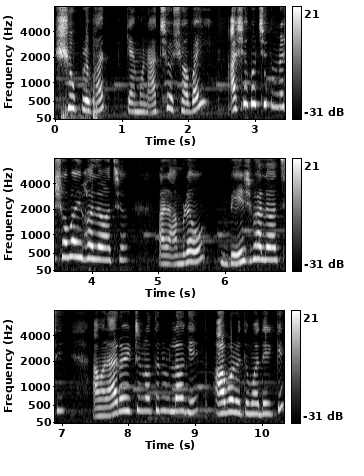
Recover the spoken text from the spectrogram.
সুপ্রভাত, কেমন আছো সবাই? আশা করছি তোমরা সবাই ভালো আছো। আর আমরাও বেশ ভালো আছি। আমার আরও একটা নতুন ব্লগে আবারও তোমাদেরকে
